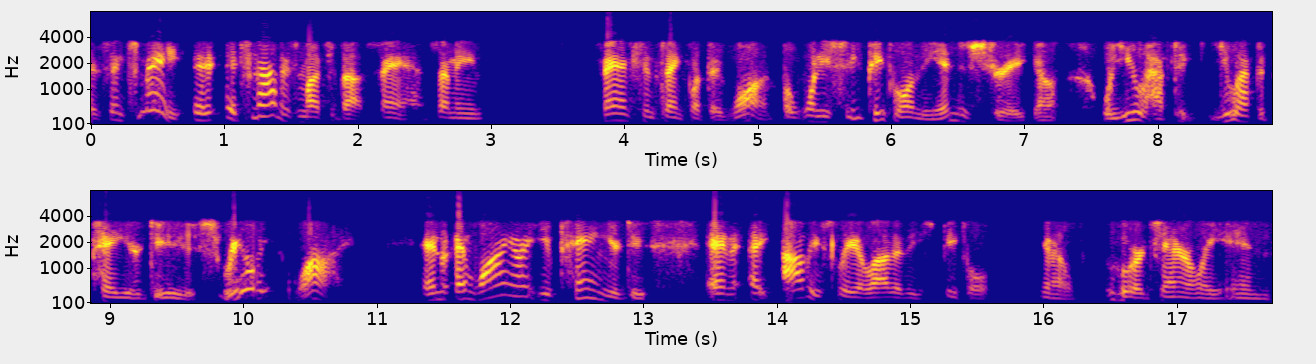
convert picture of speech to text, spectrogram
is. And to me, it, it's not as much about fans. I mean, fans can think what they want, but when you see people in the industry go, "Well, you have to you have to pay your dues." Really? Why? And and why aren't you paying your dues? And uh, obviously, a lot of these people, you know, who are generally in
